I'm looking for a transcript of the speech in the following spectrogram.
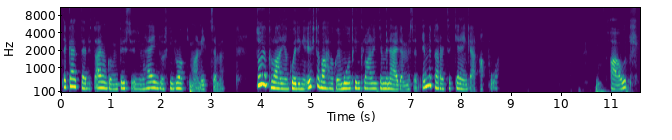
Te käyttäydytte aivan kuin me pystyisimme heituskin ruokkimaan itsemme. Tuuliklaani on kuitenkin yhtä vahva kuin muutkin klaanit ja me näytämme sen. Emme tarvitse kenenkään apua. Ouch.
